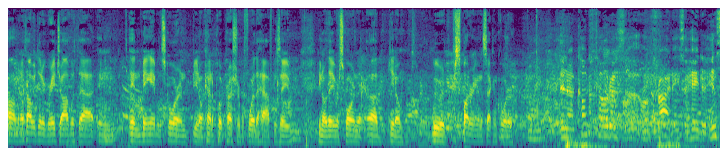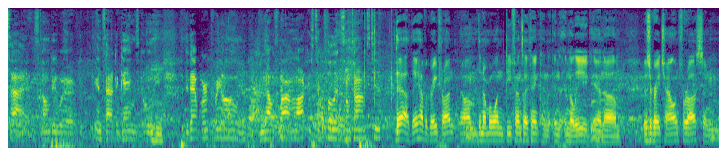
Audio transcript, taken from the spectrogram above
Um, and I thought we did a great job with that in in being able to score and you know kind of put pressure before the half because they, you know, they were scoring. Uh, you know, we were sputtering in the second quarter. Mm-hmm. And uh, coach told us uh, on Friday, he said, "Hey, the inside is going to be where the inside the game is going." Mm-hmm. Did that work for y'all? You got with Ron Marcus to pull it sometimes too. Yeah, they have a great front. Um, the number one defense, I think, in, in, in the league, and um, it was a great challenge for us. And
